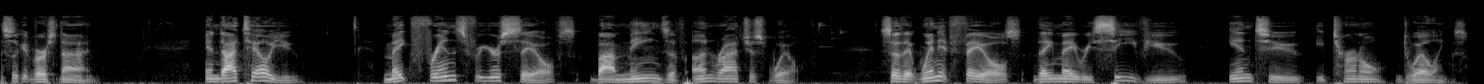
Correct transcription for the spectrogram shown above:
Let's look at verse 9. And I tell you, make friends for yourselves by means of unrighteous wealth, so that when it fails, they may receive you into eternal dwellings.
